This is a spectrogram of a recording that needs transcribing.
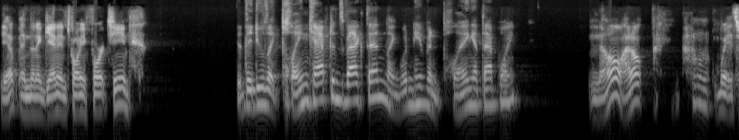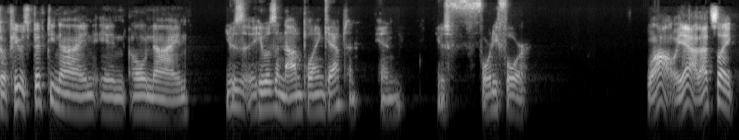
Yep, and then again in 2014. Did they do like playing captains back then? Like, wouldn't he have been playing at that point? No, I don't. I don't. Wait. So if he was 59 in 09, He was he was a non-playing captain, and he was 44. Wow, yeah, that's like,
